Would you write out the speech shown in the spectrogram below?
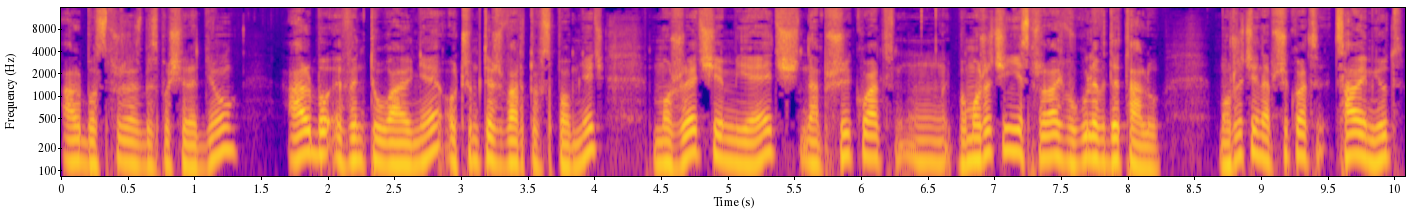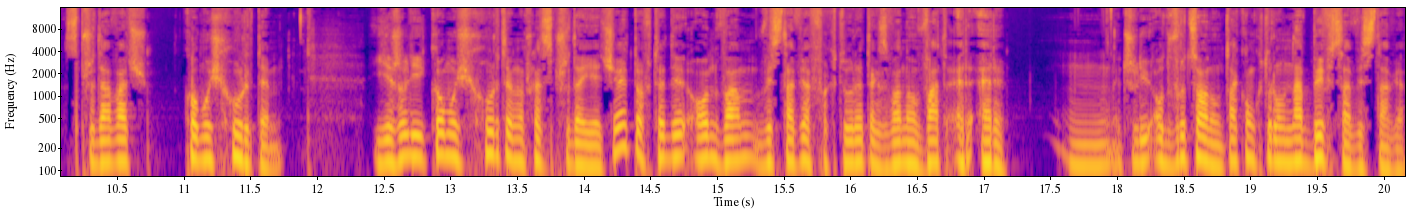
albo sprzedaż bezpośrednią, albo ewentualnie, o czym też warto wspomnieć, możecie mieć na przykład, mm, bo możecie nie sprzedawać w ogóle w detalu. Możecie na przykład cały miód sprzedawać komuś hurtem. Jeżeli komuś hurtem na przykład sprzedajecie, to wtedy on wam wystawia fakturę tak zwaną VAT-RR, mm, czyli odwróconą, taką, którą nabywca wystawia.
